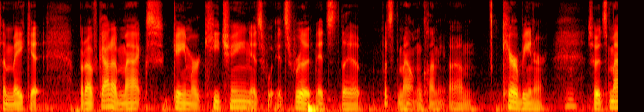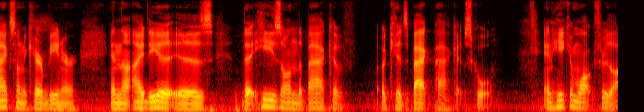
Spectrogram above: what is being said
to make it. But I've got a Max Gamer keychain. It's it's really it's the what's the mountain climbing um, carabiner. Mm-hmm. So it's Max on a carabiner, and the idea is that he's on the back of a kid's backpack at school and he can walk through the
